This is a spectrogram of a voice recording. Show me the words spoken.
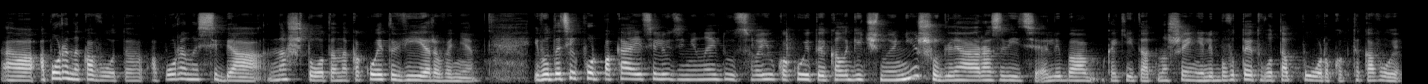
Э, опора на кого-то, опора на себя, на что-то, на какое-то верование. И вот до тех пор, пока эти люди не найдут свою какую-то экологичную нишу для развития, либо какие-то отношения, либо вот эту вот опору как таковую,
